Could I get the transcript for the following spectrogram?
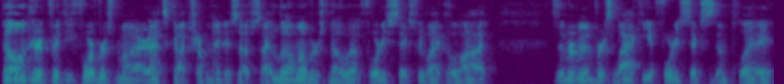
Bellinger at 54 versus Meyer. That's got tremendous upside. Lomo versus Noah at 46. We like a lot. Zimmerman versus Lackey at 46 is in play.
